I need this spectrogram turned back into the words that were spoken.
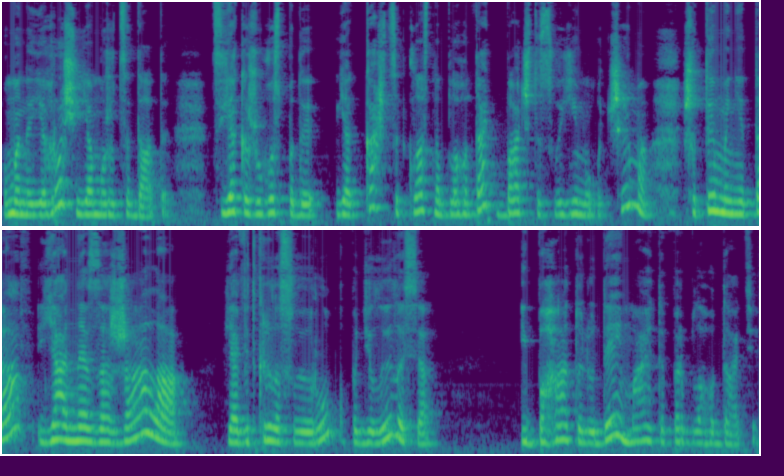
у мене є гроші, я можу це дати. Це я кажу, Господи, яка ж це класна благодать бачити своїми очима, що ти мені дав, я не зажала, я відкрила свою руку, поділилася. І багато людей мають тепер благодаті.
